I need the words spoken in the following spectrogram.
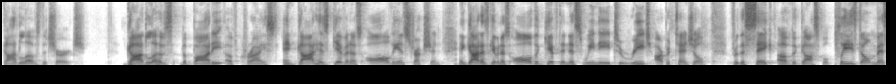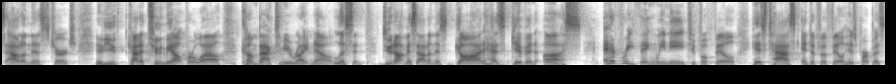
God loves the church. God loves the body of Christ. And God has given us all the instruction and God has given us all the giftedness we need to reach our potential for the sake of the gospel. Please don't miss out on this, church. If you've kind of tuned me out for a while, come back to me right now. Listen, do not miss out on this. God has given us everything we need to fulfill his task and to fulfill his purpose.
